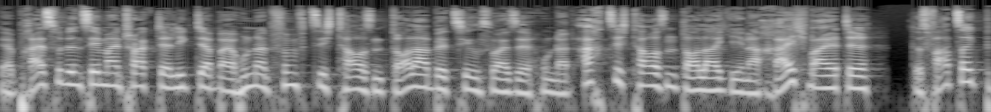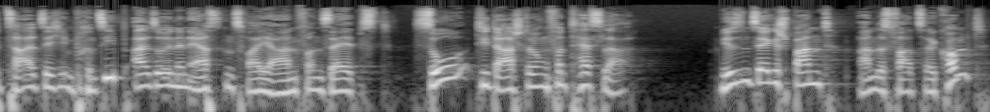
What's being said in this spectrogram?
Der Preis für den Semi-Truck, der liegt ja bei 150.000 Dollar bzw. 180.000 Dollar je nach Reichweite. Das Fahrzeug bezahlt sich im Prinzip also in den ersten zwei Jahren von selbst. So die Darstellung von Tesla. Wir sind sehr gespannt, wann das Fahrzeug kommt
